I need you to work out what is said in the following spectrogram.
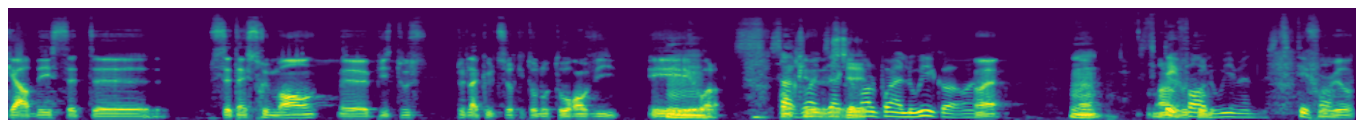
garder cette, euh, cet instrument, euh, puis tout, toute la culture qui tourne autour en vie. Et mm. voilà. Ça rejoint exactement le point à Louis, quoi. Ouais. ouais. Mm. C'est que t'es fort, Louis, man. C'est que t'es fort. real.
